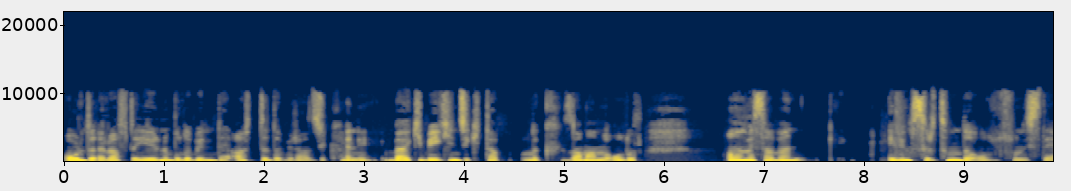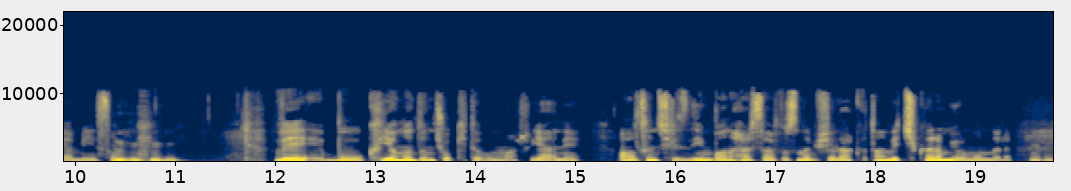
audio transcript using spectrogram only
Orada rafta yerini bulabildi. Arttı da birazcık. Hı hı. Hani belki bir ikinci kitaplık zamanla olur. Ama mesela ben evim sırtımda olsun isteyen bir insanım. Ve bu kıyamadığım çok kitabım var. Yani altın çizdiğim bana her sayfasında bir şeyler katan ve çıkaramıyorum onları. Hı hı.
